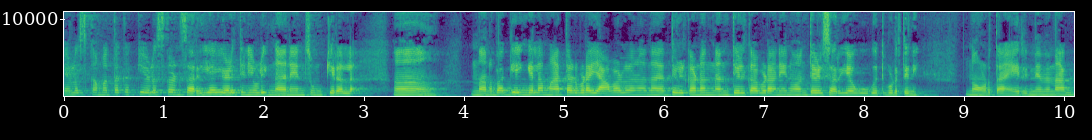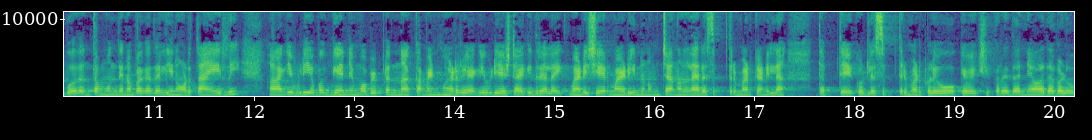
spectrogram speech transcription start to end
ಕೇಳಿಸ್ಕೊಂಬತ್ತಕ್ಕ ಕೇಳಿಸ್ಕೊಂಡು ಸರಿಯಾಗಿ ಹೇಳ್ತೀನಿ ಇವಳಿಗೆ, ನಾನೇನು ಸುಮ್ಕಿರಲ್ಲ. ಹಾಂ ನನ್ನ ಬಗ್ಗೆ ಹಿಂಗೆಲ್ಲ ಮಾತಾಡ್ಬೇಡ ಯಾವಳ ನಾನು ತಿಳ್ಕೊಂಡಂಗೆ ನಾನು ತಿಳ್ಕೊಬೇಡ ನೀನು ಅಂತೇಳಿ ಸರಿಯಾಗಿ ಹೋಗುತ್ತೆ ಬಿಡ್ತೀನಿ. ನೋಡ್ತಾ ಇರಿ ನೀನು ಆಗ್ಬೋದಂತ ಮುಂದಿನ ಭಾಗದಲ್ಲಿ ನೋಡ್ತಾ ಇರ್ರಿ. ಹಾಗೆ ವಿಡಿಯೋ ಬಗ್ಗೆ ನಿಮ್ಮ ಅಭಿಪ್ರಾಯನ ಕಮೆಂಟ್ ಮಾಡಿರಿ. ಹಾಗೆ ವಿಡಿಯೋ ಇಷ್ಟ ಆಗಿದ್ರೆ ಲೈಕ್ ಮಾಡಿ, ಶೇರ್ ಮಾಡಿ. ಇನ್ನು ನಮ್ಮ ಚಾನಲ್ನ ಯಾರೇ ಸಬ್ಸ್ಕ್ರೈಬ್ ಮಾಡ್ಕೊಂಡಿಲ್ಲ, ತಪ್ಪದೆ ಕೂಡಲೇ ಸಬ್ಸ್ಕ್ರೈಬ್ ಮಾಡ್ಕೊಳ್ಳಿ. ಓಕೆ ವೀಕ್ಷಕರೇ, ಧನ್ಯವಾದಗಳು.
